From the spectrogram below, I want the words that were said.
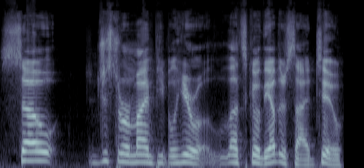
So, just to remind people here, let's go the other side too.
